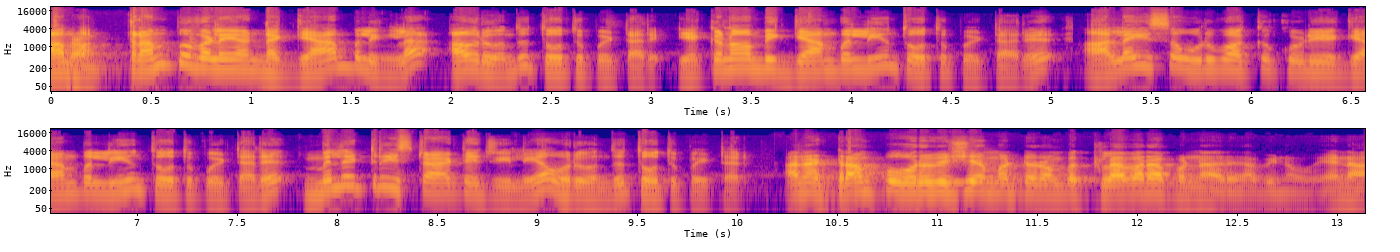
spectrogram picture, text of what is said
ஆமா ட்ரம்ப் விளையாண்ட கேம்பிளிங்ல அவர் வந்து தோத்து போயிட்டாரு. எக்கனாமிக் கேம்பிள்லயும் தோத்து போயிட்டாரு. அலைஸை உருவாக்கக்கூடிய கேம்பிள்லயும் தோத்து போயிட்டாரு. மிலிட்டரி ஸ்ட்ராட்டஜிலயும் அவர் வந்து தோத்து போயிட்டாரு. ஆனா ட்ரம்ப் ஒரு விஷயம் மட்டும் ரொம்ப கிளவரா பண்ணாரு அபினவ். ஏன்னா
